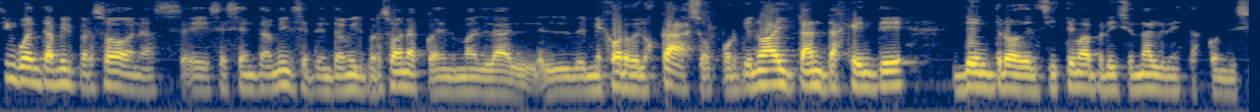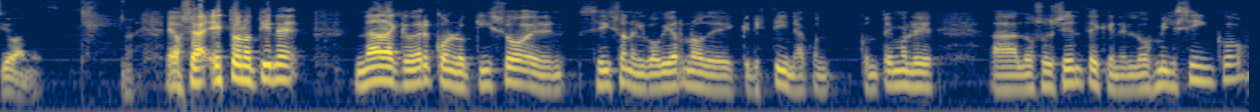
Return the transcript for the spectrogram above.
50.000 personas, eh, 60.000, 70.000 personas con el, la- el- el mejor de los casos, porque no hay tanta gente dentro del sistema previsional en estas condiciones. Eh, O sea, esto no tiene nada que ver con lo que hizo en- se hizo en el gobierno de Cristina. Con- contémosle a los oyentes que en el 2005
